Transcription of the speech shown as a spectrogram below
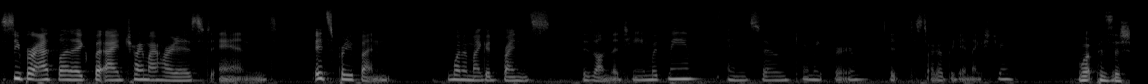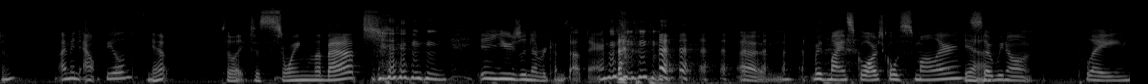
super athletic, but I try my hardest and it's pretty fun. One of my good friends is on the team with me and so can't wait for it to start up again next year. What position? I'm in outfield. Yep. To like to swing the bat? it usually never comes out there. um, with my school, our school is smaller, Yeah. so we don't play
